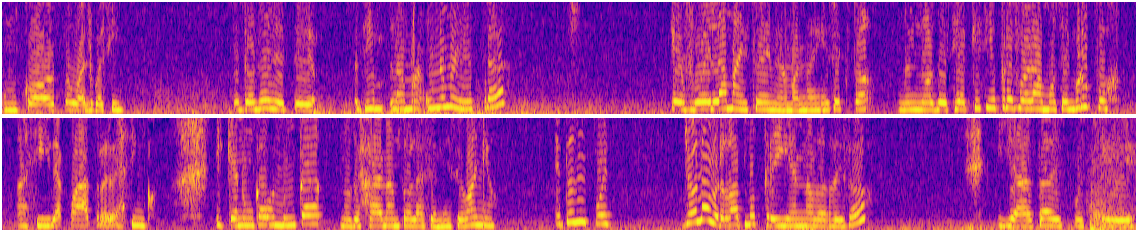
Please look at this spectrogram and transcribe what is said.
un corto o algo así. Entonces, este, sí, la, una maestra que fue la maestra de mi hermano en sexto nos decía que siempre fuéramos en grupo, así de a cuatro, de a cinco, y que nunca, nunca nos dejaran solas en ese baño. Entonces, pues, yo la verdad no creía en nada de eso. Y ya hasta después que,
